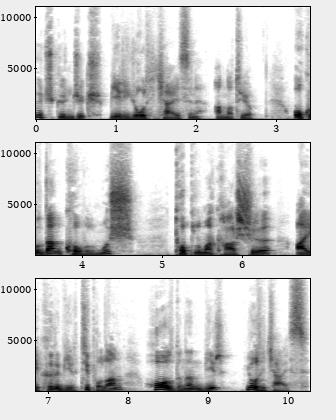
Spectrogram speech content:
3 güncük bir yol hikayesini anlatıyor. Okuldan kovulmuş, topluma karşı aykırı bir tip olan Holden'ın bir yol hikayesi.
